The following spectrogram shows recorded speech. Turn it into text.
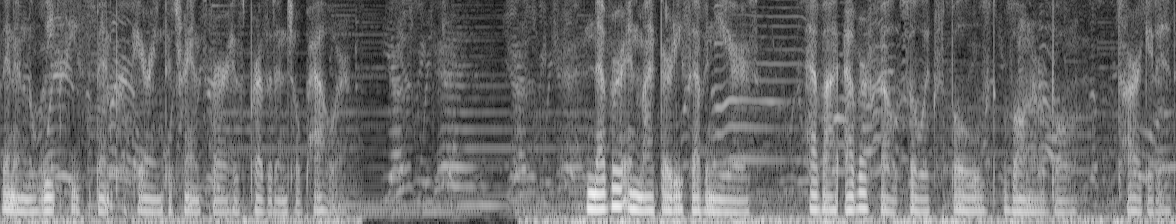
than in the weeks he spent preparing to transfer his presidential power. Never in my 37 years have I ever felt so exposed, vulnerable, targeted.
